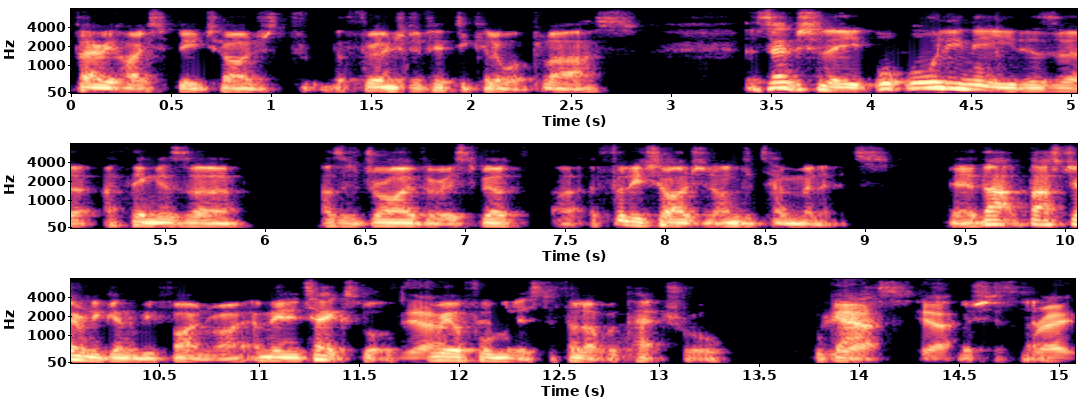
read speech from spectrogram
very high speed chargers, the 350 kilowatt plus. Essentially, all, all you need is a, I think, as a as a driver is to be able to uh, fully charge in under 10 minutes. Yeah, that that's generally going to be fine, right? I mean, it takes what Yeah. three or four minutes to fill up with petrol or gas, yeah, say Right.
